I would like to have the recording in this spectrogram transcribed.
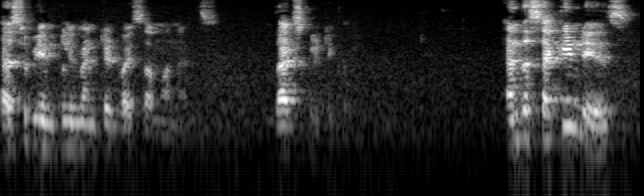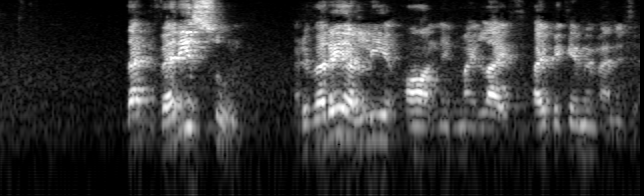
has to be implemented by someone else. That's critical. And the second is that very soon, and very early on in my life, I became a manager.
